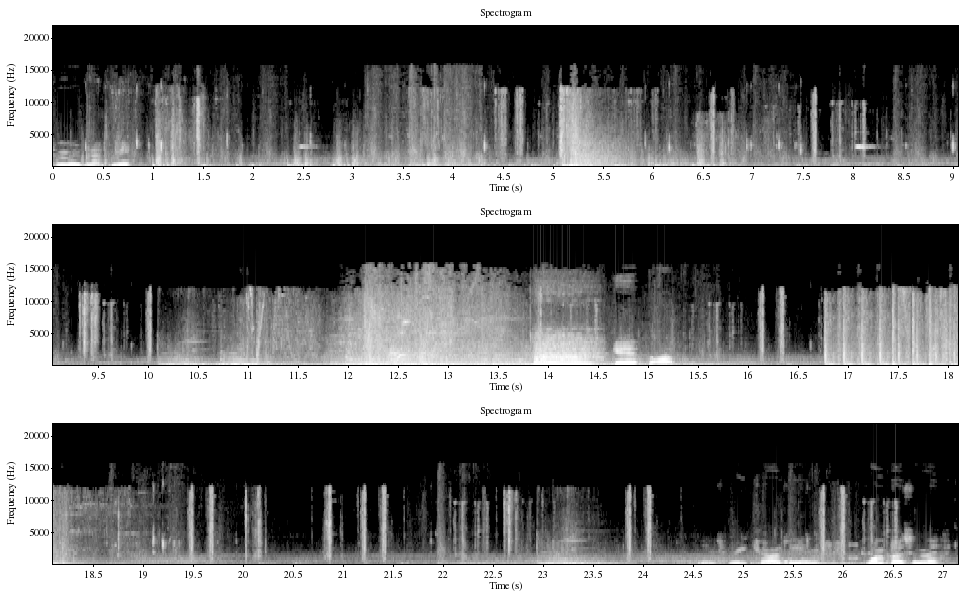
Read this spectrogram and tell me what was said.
For moving for me. Get fucked. Needs recharging. One person left.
